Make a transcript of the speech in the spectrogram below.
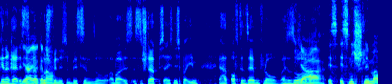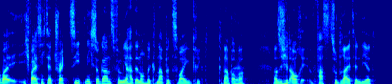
Generell ist Ja, es ja, Push, genau. finde ich, ein bisschen so, aber es, es stört mich eigentlich nicht bei ihm. Er hat oft denselben Flow, weißt du so, aber ja, ist, ist nicht schlimm, aber ich weiß nicht, der Track zieht nicht so ganz. Für mir hat er noch eine knappe 2 gekriegt. Knapp Okay. aber. Also ich hätte auch fast zu 3 tendiert.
